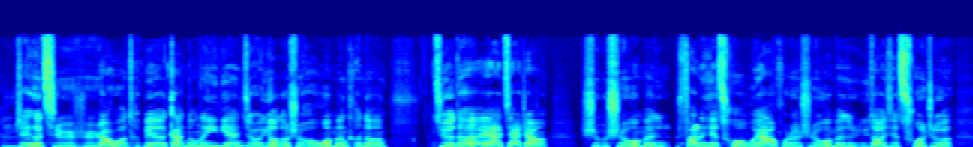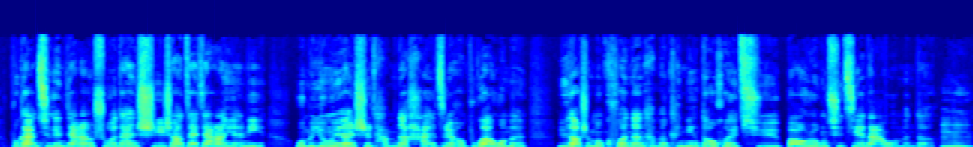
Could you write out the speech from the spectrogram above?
嗯。这个其实是让我特别感动的一点，就是有的时候我们可能觉得，哎呀，家长。是不是我们犯了一些错误呀，或者是我们遇到一些挫折，不敢去跟家长说？但实际上，在家长眼里，我们永远是他们的孩子。然后，不管我们遇到什么困难，他们肯定都会去包容、去接纳我们的。嗯，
